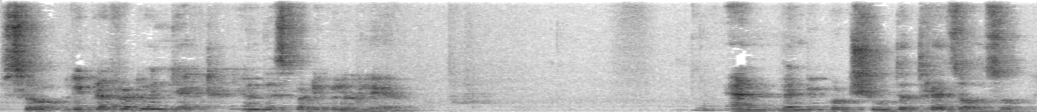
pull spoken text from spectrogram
So we prefer to inject in this particular layer. And when we put shoot the threads also,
